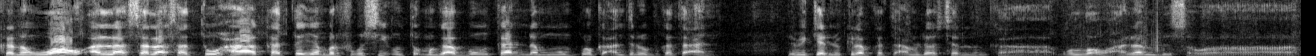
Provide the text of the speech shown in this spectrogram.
Kerana waw adalah salah satu hal kata yang berfungsi untuk menggabungkan dan mengumpulkan antara perkataan. Demikian nukilah perkataan beliau secara lengkap. Wallahu alam bisawab.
